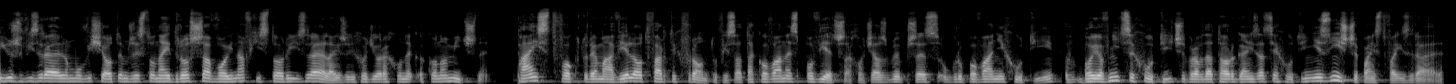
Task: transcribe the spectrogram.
Już w Izraelu mówi się o tym, że jest to najdroższa wojna w historii Izraela, jeżeli chodzi o rachunek ekonomiczny. Państwo, które ma wiele otwartych frontów, jest atakowane z powietrza, chociażby przez ugrupowanie Huti. Bojownicy Huti, czy prawda ta organizacja Huti, nie zniszczy państwa Izrael,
